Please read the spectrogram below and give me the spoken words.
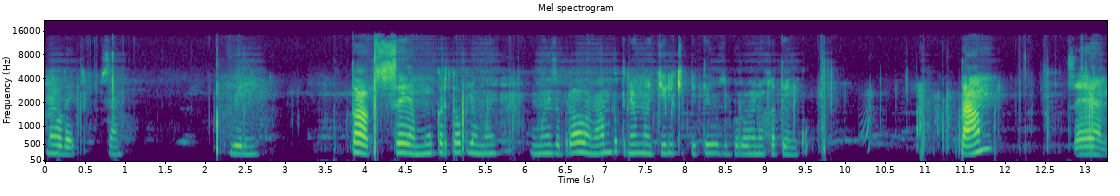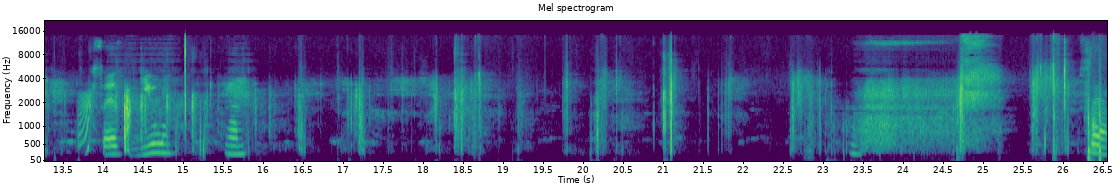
Молодець, все. Вільні. Так, все, му картоплю ми, ми забрали. Нам потрібно тільки піти у збройну хатинку. Там це все діло вам. Все,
